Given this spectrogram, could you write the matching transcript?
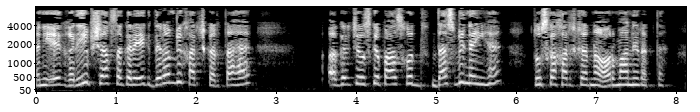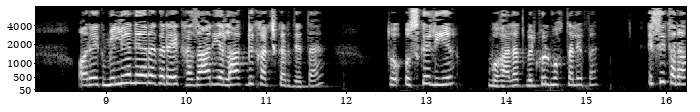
یعنی ایک غریب شخص اگر ایک درم بھی خرچ کرتا ہے، اگرچہ اس کے پاس خود دس بھی نہیں ہے، تو اس کا خرچ کرنا اور مانے رکھتا ہے۔ اور ایک ملین اگر ایک ہزار یا لاکھ بھی خرچ کر دیتا ہے، تو اس کے لیے وہ حالت بالکل مختلف ہے۔ اسی طرح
